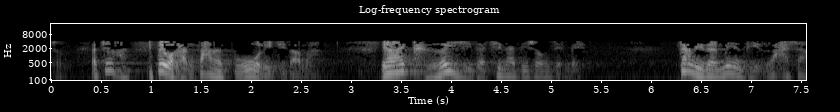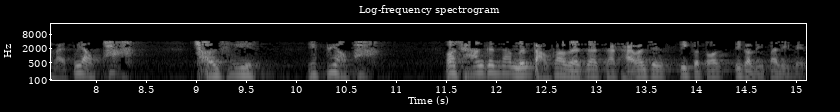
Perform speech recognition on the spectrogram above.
主，这很对我很大的鼓舞，你知道吗？原来可以的，亲爱的弟兄姐妹，将你的面皮拉下来，不要怕传福音，你不要怕。我常跟他们祷告的，在在台湾这一个多一个礼拜里面，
